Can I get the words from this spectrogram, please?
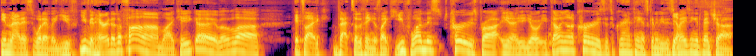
in that it's whatever you've you've inherited a farm, like here you go, blah blah blah. It's like that sort of thing. Is like you've won this cruise, pri- you know, you're you're going on a cruise. It's a grand thing. It's going to be this Yep. amazing adventure.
